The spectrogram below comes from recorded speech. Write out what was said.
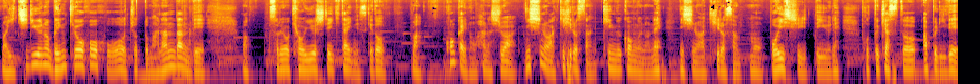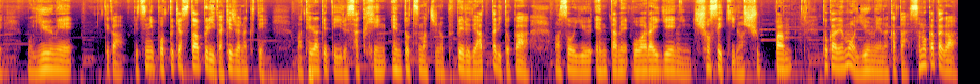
まあ、一流の勉強方法をちょっと学んだんで、まあ、それを共有していきたいんですけど、まあ、今回のお話は西野亮廣さんキングコングのね西野亮廣さんも Voicy っていうねポッドキャストアプリでもう有名てか別にポッドキャストアプリだけじゃなくて、まあ、手がけている作品「えんとつ町のプペル」であったりとか、まあ、そういうエンタメお笑い芸人書籍の出版とかでも有名な方その方が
